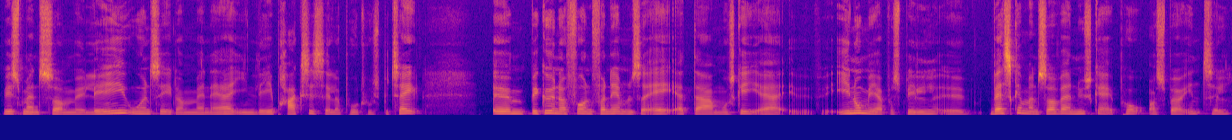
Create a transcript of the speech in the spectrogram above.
hvis man som øh, læge, uanset om man er i en lægepraksis eller på et hospital, øh, begynder at få en fornemmelse af, at der måske er øh, endnu mere på spil. Øh, hvad skal man så være nysgerrig på at spørge ind til?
